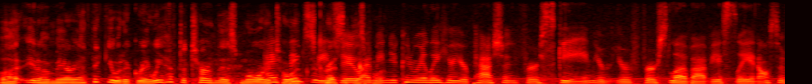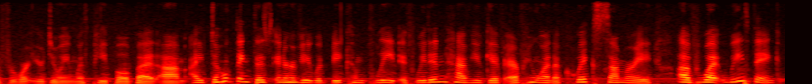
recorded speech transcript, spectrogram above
But, you know, Mary, I think you would agree. We have to turn this more I towards think we Chris at do. this I point. mean, you can really hear your passion for skiing, your your first love, obviously, and also for what you're doing with people. But um, I don't think this interview would be complete if we didn't have you give everyone a quick summary of what we think.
